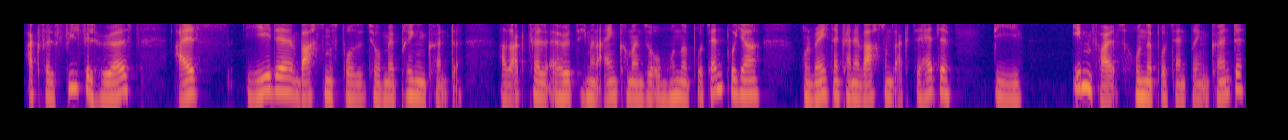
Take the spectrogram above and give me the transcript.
aktuell viel, viel höher ist, als jede Wachstumsposition mir bringen könnte. Also aktuell erhöht sich mein Einkommen so um 100% pro Jahr und wenn ich dann keine Wachstumsaktie hätte, die ebenfalls 100% bringen könnte,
